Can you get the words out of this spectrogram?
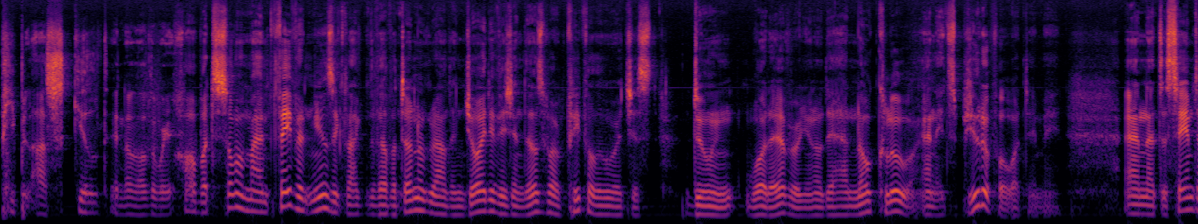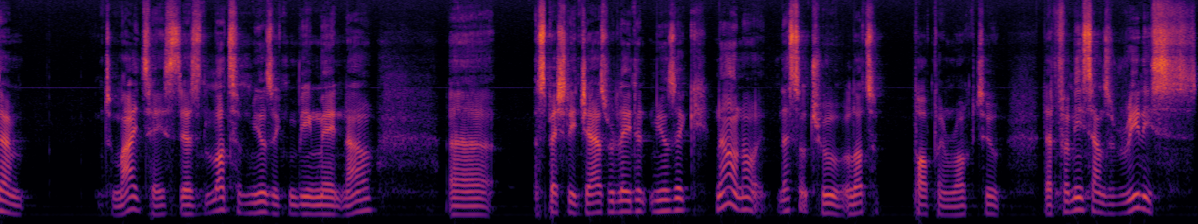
people are skilled in another way. Oh, but some of my favorite music, like the Velvet Underground and Joy Division, those were people who were just doing whatever. You know, they had no clue, and it's beautiful what they made. And at the same time, to my taste, there's lots of music being made now, uh, especially jazz-related music. No, no, that's not true. Lots of pop and rock too. That for me sounds really s-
